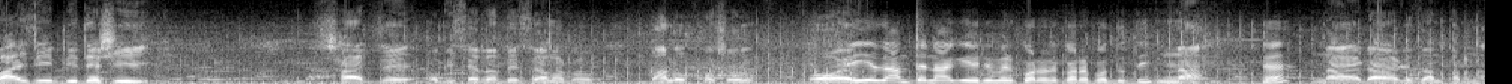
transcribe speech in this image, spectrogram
পাইছি বিদেশি সাহায্যে অফিসাররা দেশে আমাকে ভালো ফসল হয়। এই জানতেন আগে করার করার পদ্ধতি? না। হ্যাঁ? না এটা আগে জানতাম না।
